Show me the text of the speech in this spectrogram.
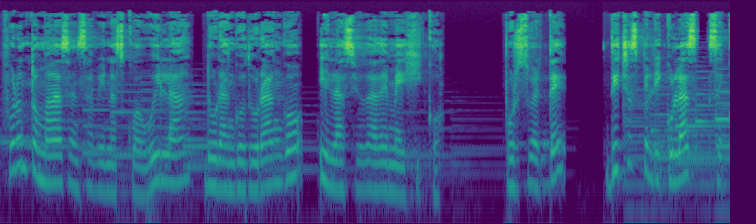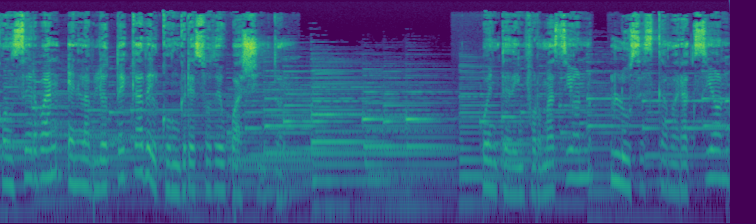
fueron tomadas en Sabinas, Coahuila, Durango, Durango y la Ciudad de México. Por suerte, dichas películas se conservan en la Biblioteca del Congreso de Washington. Fuente de información, Luces Cámara Acción,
